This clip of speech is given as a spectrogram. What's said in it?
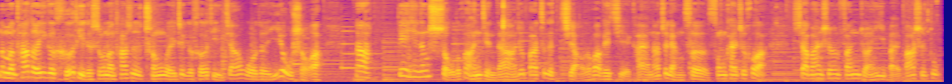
那么它的一个合体的时候呢，它是成为这个合体家伙的右手啊。那变形成手的话很简单啊，就把这个脚的话给解开，那这两侧松开之后啊，下半身翻转一百八十度，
